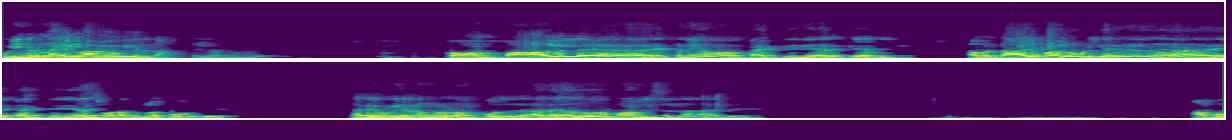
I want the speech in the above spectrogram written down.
உயிர்னா எல்லாமே உயிர் தான் எல்லாமே இப்போ பாலில் எத்தனையோ பாக்டீரியா இருக்கு அப்படின்னு. அப்போ தாய்ப்பால் குடிக்கிறதுல நிறைய பாக்டீரியாஸ் உடம்புக்குள்ள போகுது. நிறைய உயிரினங்கள் உடம்பு போகுது. அது அது ஒரு மாமிசம் தானே அது? அப்போ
